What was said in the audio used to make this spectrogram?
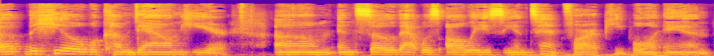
up the hill will come down here. Um, and so that was always the intent for our people and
